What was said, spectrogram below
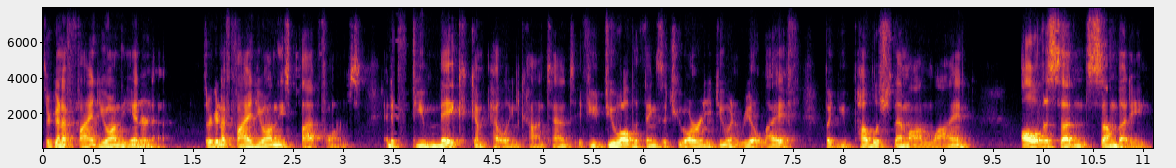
They're going to find you on the internet. They're going to find you on these platforms. And if you make compelling content, if you do all the things that you already do in real life, but you publish them online, all of a sudden somebody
